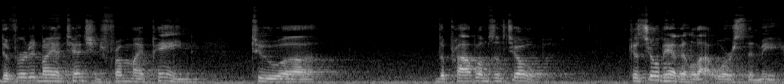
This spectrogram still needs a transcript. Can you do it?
diverted my attention from my pain to uh, the problems of Job. Because Job had it a lot worse than me.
